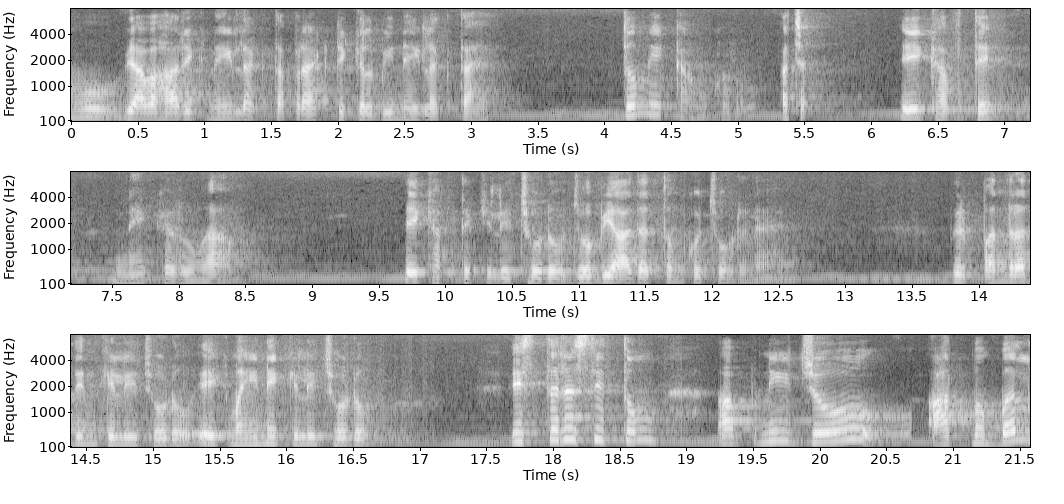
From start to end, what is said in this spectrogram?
वो व्यावहारिक नहीं लगता, प्रैक्टिकल भी नहीं लगता है। तुम एक काम करो। अच्छा एक हफ़्ते नहीं करूँगा। एक हफ़्ते के लिए छोड़ो, जो भी आदत तुमको छोड़ना है। फिर पंद्रह दिन के लिए छोड़ो, एक महीने के लिए छोड़ो। इस तरह से तुम अपनी जो आत्मबल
